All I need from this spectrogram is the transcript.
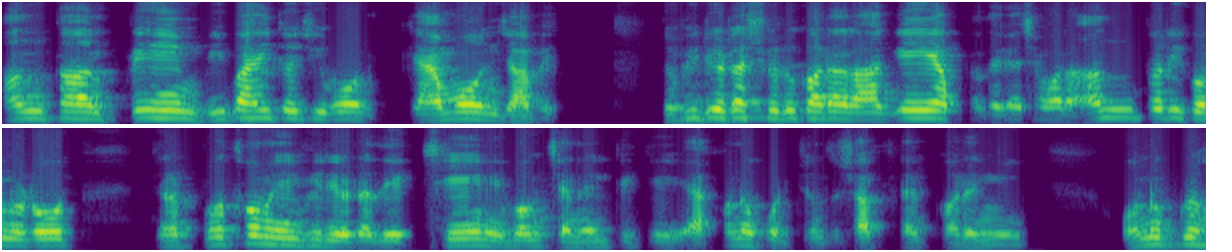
সন্তান, প্রেম, বিবাহিত জীবন কেমন যাবে? তো ভিডিওটা শুরু করার আগে আপনাদের কাছে আমার আন্তরিক অনুরোধ, যারা প্রথম এই ভিডিওটা দেখছেন এবং চ্যানেলটিকে এখনও পর্যন্ত সাবস্ক্রাইব করেননি, অনুগ্রহ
